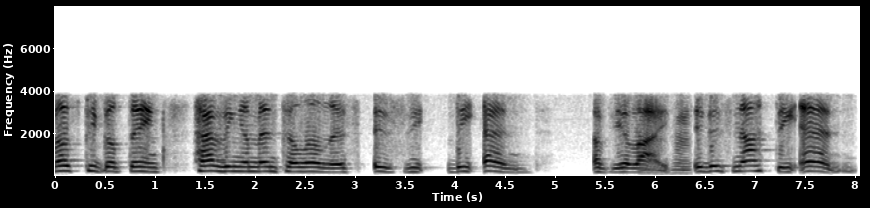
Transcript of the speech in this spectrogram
most people think having a mental illness is the the end of your life. Mhm. It is not the end.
